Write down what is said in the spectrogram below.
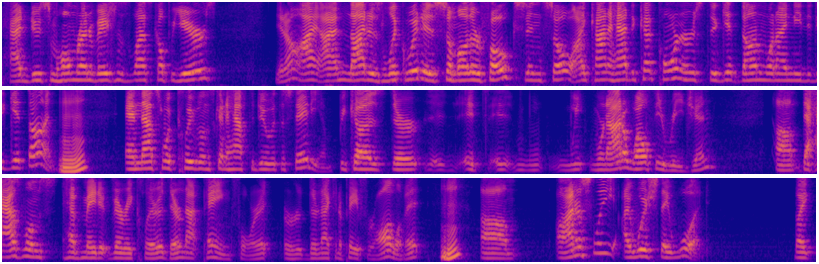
Had to do some home renovations the last couple years. You know, I, I'm not as liquid as some other folks, and so I kind of had to cut corners to get done what I needed to get done. Mm-hmm. And that's what Cleveland's going to have to do with the stadium because they're it's it, we, we're not a wealthy region. Um, the Haslams have made it very clear they're not paying for it, or they're not going to pay for all of it. Mm-hmm. Um, honestly, I wish they would. Like,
